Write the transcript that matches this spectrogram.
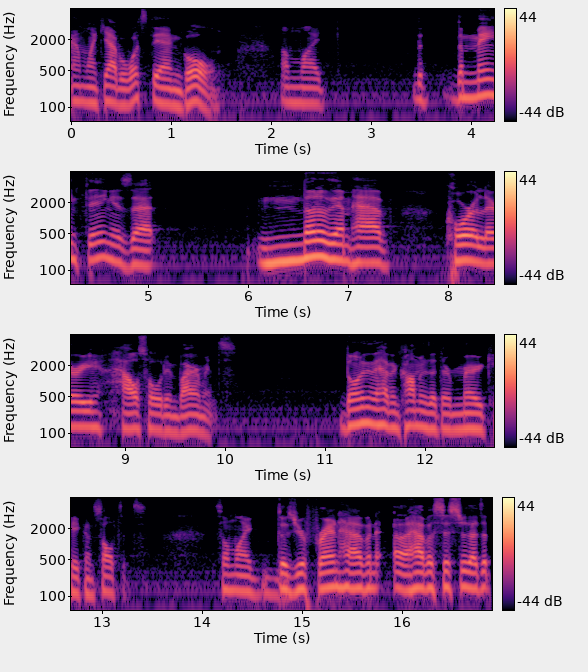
and I'm like, yeah, but what's the end goal? I'm like, the the main thing is that none of them have corollary household environments. The only thing they have in common is that they're Mary Kay consultants. So I'm like, does your friend have an uh, have a sister that's at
